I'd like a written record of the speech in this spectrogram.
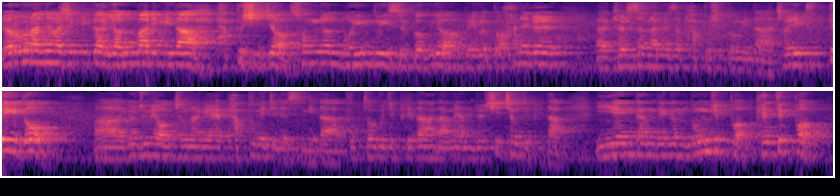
여러분 안녕하십니까? 연말입니다. 바쁘시죠? 송년 모임도 있을 거고요. 그리고 또 한 해를 어, 결산하면서 바쁘실 겁니다. 저희 국대위도 어, 요즘에 엄청나게 바쁘게 지냈습니다. 국토부 집회다 남양주 시청 집회다 이행강제금 농지법 개특법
